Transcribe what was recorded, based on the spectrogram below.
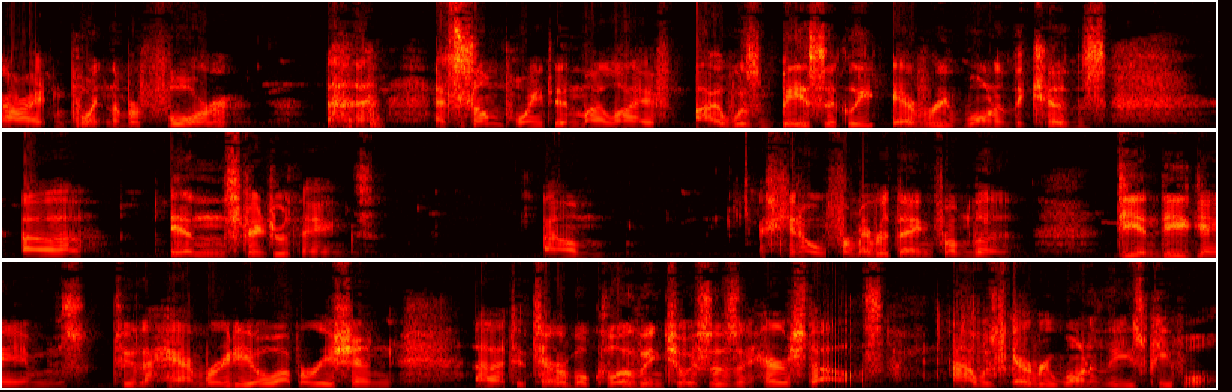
all right, and point number four. At some point in my life, I was basically every one of the kids uh, in Stranger Things. Um, you know, from everything from the D and D games to the ham radio operation uh, to terrible clothing choices and hairstyles. I was every one of these people,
